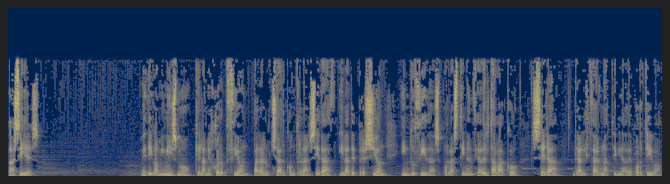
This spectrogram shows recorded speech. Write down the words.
Así es. Me digo a mí mismo que la mejor opción para luchar contra la ansiedad y la depresión inducidas por la abstinencia del tabaco será realizar una actividad deportiva.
